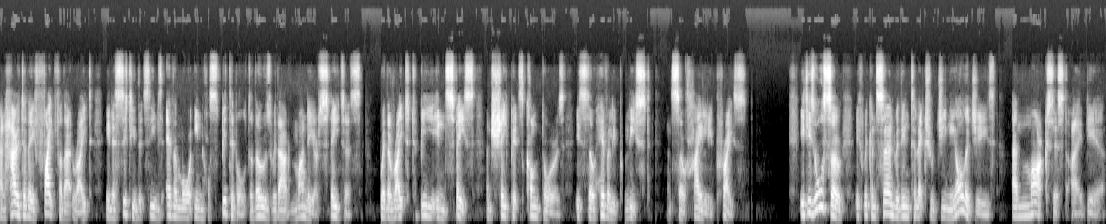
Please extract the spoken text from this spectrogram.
and how do they fight for that right in a city that seems ever more inhospitable to those without money or status, where the right to be in space and shape its contours is so heavily policed and so highly priced. It is also, if we're concerned with intellectual genealogies, a Marxist idea,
